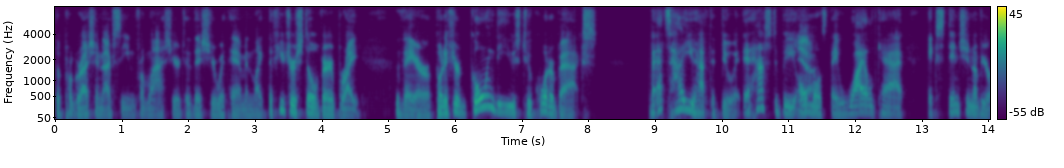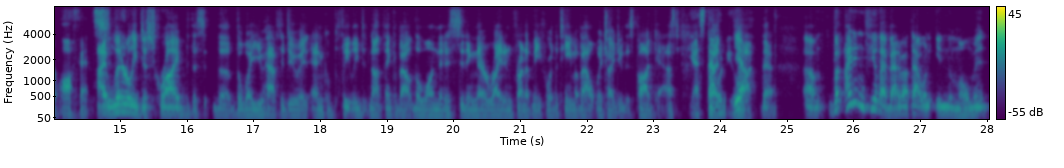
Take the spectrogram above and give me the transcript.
the progression I've seen from last year to this year with him, and like the future is still very bright there. But if you're going to use two quarterbacks, that's how you have to do it. It has to be Yeah. almost a wildcat extension of your offense. I literally described this the the way you have to do it and completely did not think about the one that is sitting there right in front of me for the team about which I do this podcast. yes, that But, would be the yeah, that. Um, but I didn't feel that bad about that one in the moment,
